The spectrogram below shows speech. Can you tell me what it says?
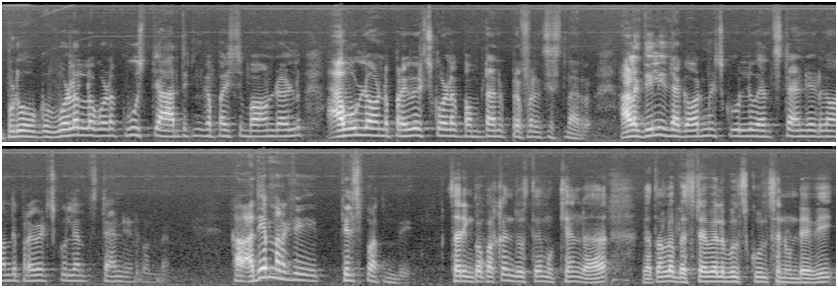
ఇప్పుడు ఒక ఊళ్ళల్లో కూడా కూస్తే ఆర్థికంగా పరిస్థితి బాగుండేవాళ్ళు ఆ ఊళ్ళో ఉన్న ప్రైవేట్ స్కూళ్ళకి పంపడానికి ప్రిఫరెన్స్ ఇస్తున్నారు. వాళ్ళకి తెలియదు ఆ గవర్నమెంట్ స్కూల్ ఎంత స్టాండర్డ్గా ఉంది ప్రైవేట్ స్కూల్ ఎంత స్టాండర్డ్గా ఉంది. అదే మనకి తెలిసిపోతుంది. సరే ఇంకో పక్కన చూస్తే ముఖ్యంగా గతంలో బెస్ట్ అవైలబుల్ స్కూల్స్ అని ఉండేవి.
